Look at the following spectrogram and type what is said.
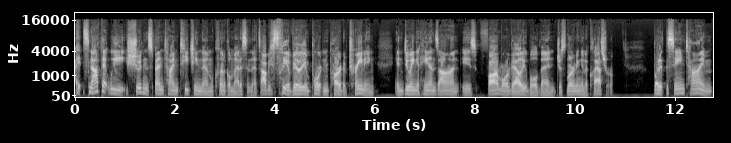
it's not that we shouldn't spend time teaching them clinical medicine. That's obviously a very important part of training and doing it hands on is far more valuable than just learning in a classroom. But at the same time,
